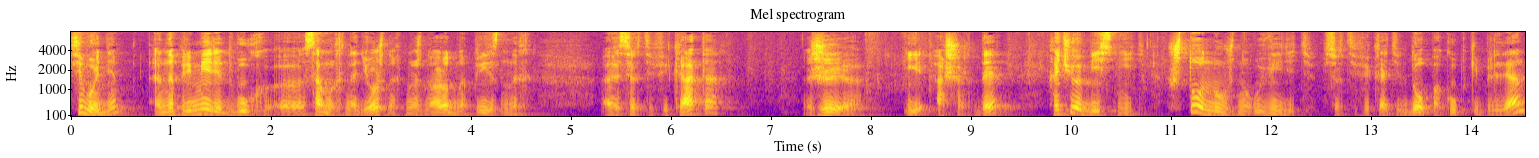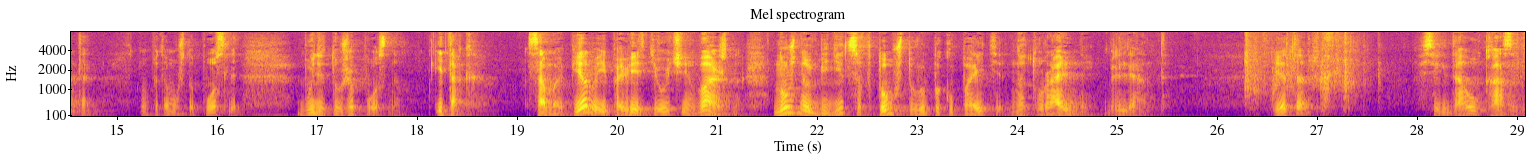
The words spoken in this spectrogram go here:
Сегодня на примере двух самых надежных, международно признанных сертификата ЖИА и HRD хочу объяснить, что нужно увидеть в сертификате до покупки бриллианта, ну, потому что после будет уже поздно. Итак, самое первое, и поверьте, очень важно, нужно убедиться в том, что вы покупаете натуральный бриллиант. Это всегда указано.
